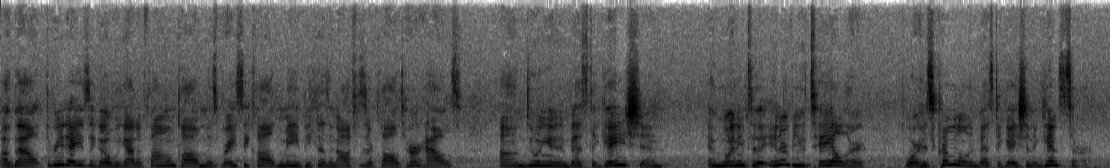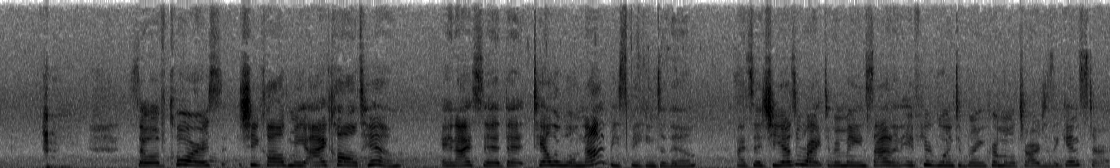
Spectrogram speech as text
about three days ago, we got a phone call. Ms. Bracey called me because an officer called her house um, doing an investigation and wanting to interview Taylor for his criminal investigation against her. so, of course, she called me. I called him and I said that Taylor will not be speaking to them. I said she has a right to remain silent if you're going to bring criminal charges against her.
